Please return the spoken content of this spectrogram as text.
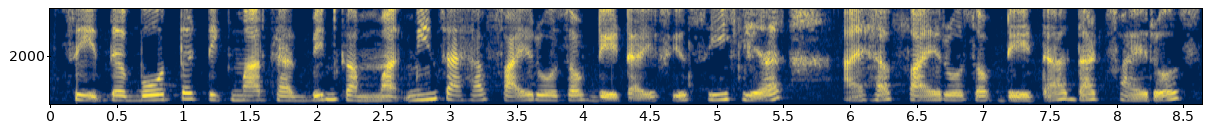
See the both the tick mark has been come. Means I have five rows of data. If you see here I have five rows of data. That five rows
